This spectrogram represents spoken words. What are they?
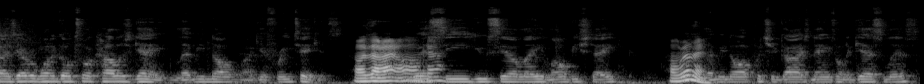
guys ever want to go to a college game, let me know. I get free tickets. Oh, is that right? Oh, okay. USC, UCLA, Long Beach State. Oh, really? Let me know. I'll put your guys' names on the guest list.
